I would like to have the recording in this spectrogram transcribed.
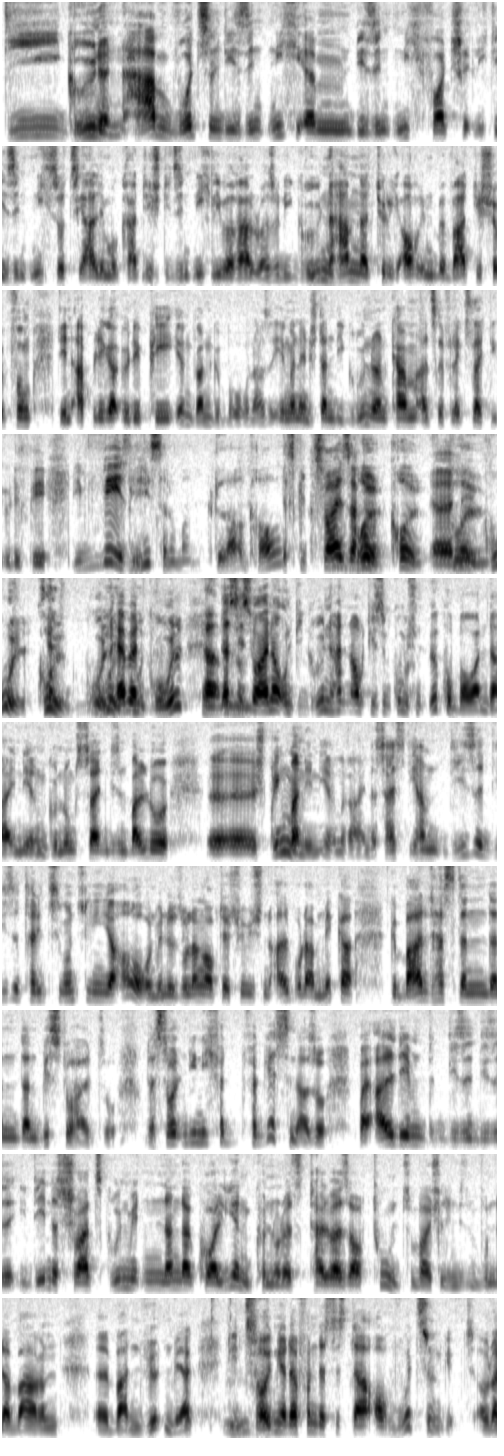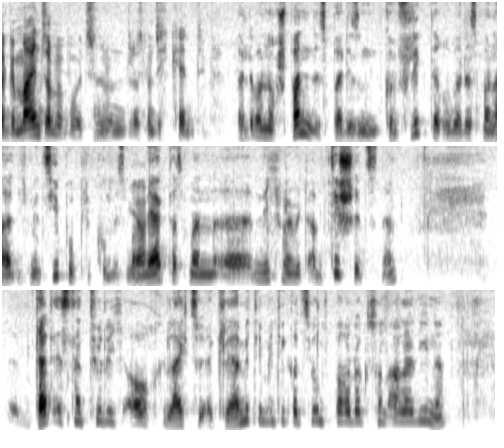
die Grünen haben Wurzeln, die sind, nicht, ähm, die sind nicht fortschrittlich, die sind nicht sozialdemokratisch, die sind nicht liberal oder so. Die Grünen haben natürlich auch in Bewahrt die Schöpfung den Ableger ÖDP irgendwann geboren. Also irgendwann entstanden die Grünen, dann kam als Reflex vielleicht die ÖDP, die Wie wesentlich hieß der nochmal? Grau? Es gibt zwei Sachen. Groll, Groll. Äh, Groll. Nee, Gruhl. Gruhl. Ja, Gruhl. Gruhl, Herbert Gruhl. Ja, das ist so einer. Und die Grünen hatten auch diesen komischen Ökobauern da in ihren Gründungszeiten, diesen Baldo äh, Springmann in ihren Reihen. Das heißt, die haben diese, diese Traditionslinie auch. Und wenn du so lange auf der Schwäbischen Alb oder am Neckar gebadet hast, dann, dann, dann bist du halt so. Und das sollten die nicht ver vergessen. Also bei all dem, diese, diese Ideen, dass Schwarz-Grün miteinander koalieren können oder es teilweise auch tun, zum Beispiel in diesem wunderbaren äh, Baden-Württemberg, die Mhm. zeugen ja davon, dass es da auch Wurzeln gibt oder gemeinsame Wurzeln und dass man sich kennt. Was aber noch spannend ist bei diesem Konflikt darüber, dass man halt nicht mehr Zielpublikum ist. Man Ja. merkt, dass man äh, nicht mehr mit am Tisch sitzt. Ne? Das ist natürlich auch leicht zu erklären mit dem Integrationsparadoxon Aladdin. Ne?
